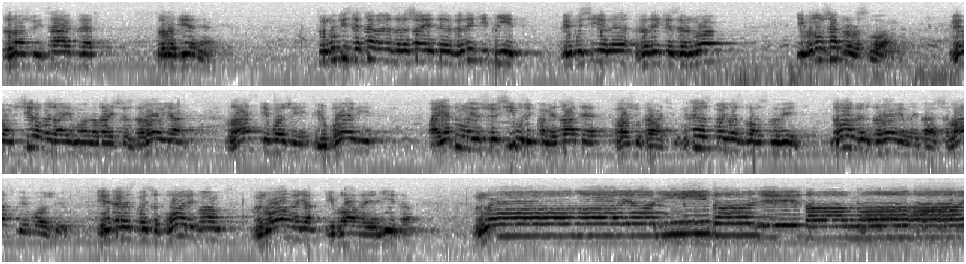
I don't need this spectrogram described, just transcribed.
до нашої церкви, до родини. Тому після себе ви залишаєте великий плід, ви посіяли велике зерно, і воно вже проросло. Ми вам щиро бажаємо надальше здоров'я, ласки Божої, любові. А я думаю, що всі будуть пам'ятати вашу працю. Нехай Господь вас благословить добрим здоров'ям найперше, ласкою Божою. І нехай Господь сотворить вам многая і благая літа. Многоя літа, літа, многая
